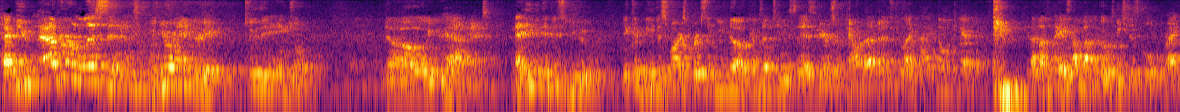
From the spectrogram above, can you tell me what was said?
have you ever listened when you're angry to the angel? No, you haven't. Not even if it's you. It could be the smartest person you know comes up to you and says, here's some counter evidence. You're like, I. Get out of my face. I'm about to go teach this fool, right?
